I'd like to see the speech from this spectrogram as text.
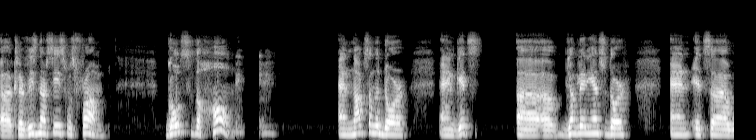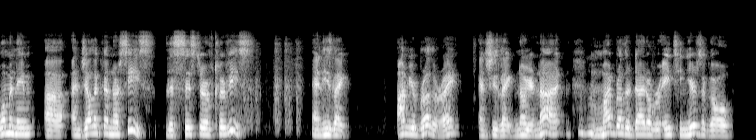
uh, Clairvius Narcisse was from, goes to the home, and knocks on the door, and gets uh, a young lady answers the door, and it's a woman named uh, Angelica Narcisse, the sister of Clairvius, and he's like, "I'm your brother, right?" And she's like, "No, you're not." Mhm. My brother died over 18 years ago.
